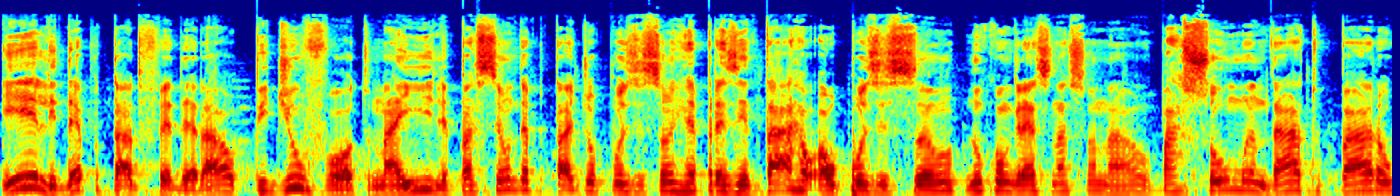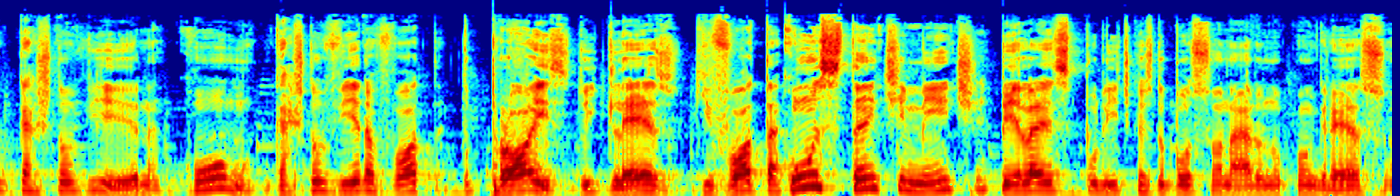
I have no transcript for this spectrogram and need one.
Ele, deputado federal, pediu voto na ilha para ser um deputado de oposição e representar a oposição no Congresso Nacional. Passou o mandato para o Gastão Vieira. Como? O Gastão Vieira vota do PROS, do Iglesio, que vota constantemente pelas políticas do Bolsonaro no Congresso.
